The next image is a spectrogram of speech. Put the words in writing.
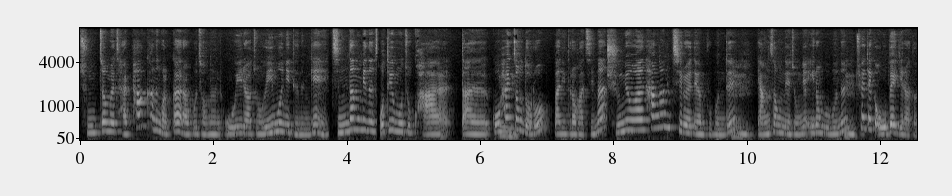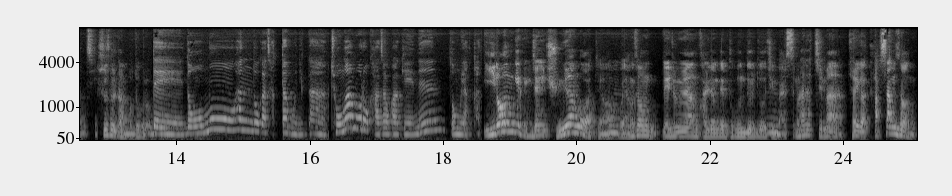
중점을 잘 파악하는 걸까라고 저는 오히려 좀 의문이 드는 게 진단비는 어떻게 보면 좀 과하다고 할 음. 정도로 많이 들어가지만 중요한 항암 치료에 대한 부분들 음. 양성 뇌종양 이런 부분은 음. 최대가 500이라든지 수술 담보도 그렇고. 네 너무 한도가 작다 보니까 종합으로 가져가기에는 너무 약하다 이런 게 굉장히 중요한 것 같아요. 음. 뭐 양성 뇌종양 관련된 부분들도 지금 음. 말씀을 하셨지만 저희가 갑상선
